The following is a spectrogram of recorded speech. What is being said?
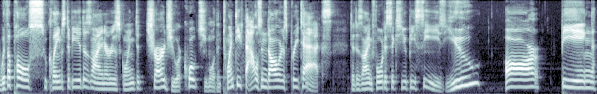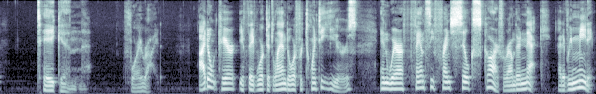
with a pulse who claims to be a designer is going to charge you or quotes you more than $20,000 pre tax to design four to six UPCs, you are being taken for a ride. I don't care if they've worked at Landor for 20 years and wear a fancy French silk scarf around their neck at every meeting.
